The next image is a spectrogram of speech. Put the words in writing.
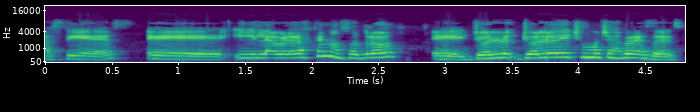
Así es, eh, y la verdad es que nosotros, eh, yo, yo lo he dicho muchas veces,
